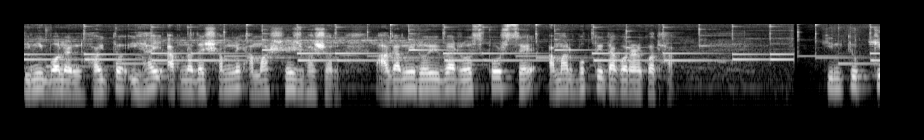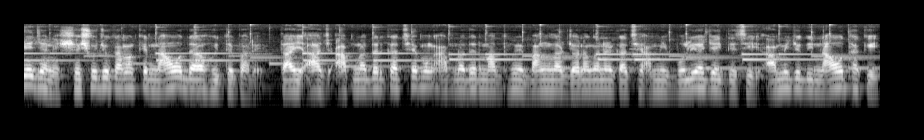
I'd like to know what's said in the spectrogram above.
তিনি বলেন, হয়তো ইহাই আপনাদের সামনে আমার শেষ ভাষণ। আগামী রবিবার রোজ কোর্সে আমার বক্তৃতা করার কথা। কিন্তু কে জানে, সে সুযোগ আমাকে নাও দেওয়া হইতে পারে। তাই আজ আপনাদের কাছে এবং আপনাদের মাধ্যমে বাংলার জনগণের কাছে আমি বলিয়া যাইতেছি, আমি যদি নাও থাকি,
